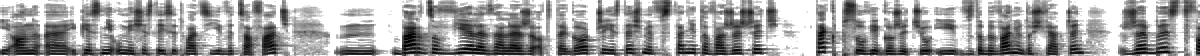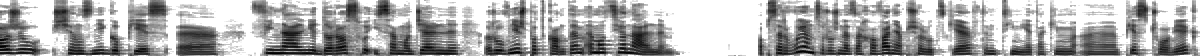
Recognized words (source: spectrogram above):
i on e, i pies nie umie się z tej sytuacji wycofać. Mm, bardzo wiele zależy od tego, czy jesteśmy w stanie towarzyszyć tak psu w jego życiu i w zdobywaniu doświadczeń, żeby stworzył się z niego pies e, finalnie dorosły i samodzielny, również pod kątem emocjonalnym. Obserwując różne zachowania psioludzkie w tym teamie, takim e, pies-człowiek,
